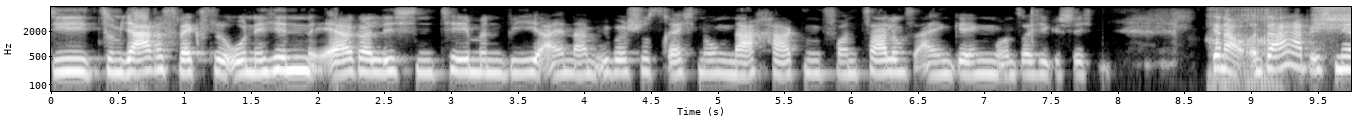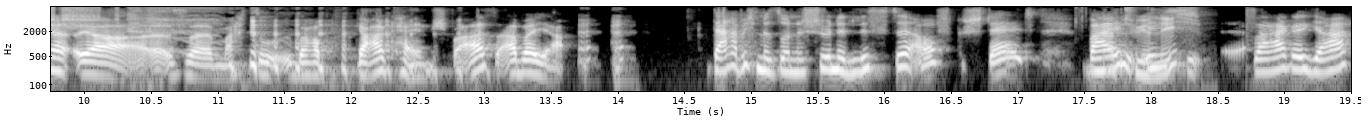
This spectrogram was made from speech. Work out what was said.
die zum Jahreswechsel ohnehin ärgerlichen Themen wie Einnahmenüberschussrechnungen, Nachhaken von Zahlungseingängen und solche Geschichten. Genau, und da habe ich mir, ja, es äh, macht so überhaupt gar keinen Spaß, aber ja. Da habe ich mir so eine schöne Liste aufgestellt, weil Natürlich. ich sage, ja,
